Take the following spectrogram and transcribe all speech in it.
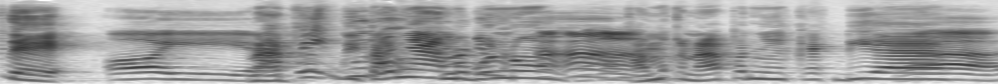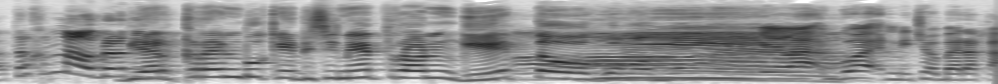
SD. Oh iya. Nah, terus ditanya sama Bu Nung, kamu kenapa nyekek dia? Ah, terkenal berarti. Biar keren bu kayak di sinetron gitu, gue ngomongnya. Gila, gue nih coba reka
